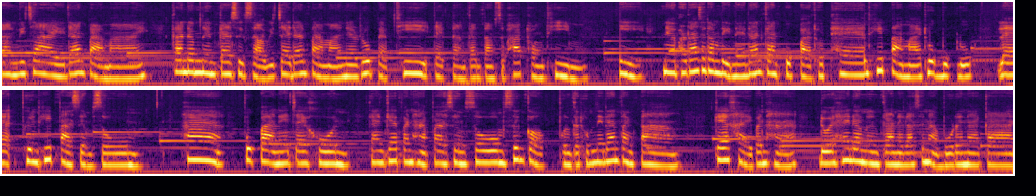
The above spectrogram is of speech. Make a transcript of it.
การวิจัย ด้านป่าไม้ การดำเนินการศึกษาวิจัยด้านป่าไม้ในรูปแบบที่แตกต่างกันตามสภาพท้องถิ่น 4. แนวพระราชดำริในด้านการปลูกป่าทดแทนที่ป่าไม้ถูกบุกรุก และพื้นที่ป่าเสื่อมโทรม 5. ปลูกป่าในใจคน การแก้ปัญหาป่าเสื่อมโทรมซึ่งก่อผลกระทบในด้านต่างๆ ก้ไขปัญหา โดยให้ดำเนินการในลักษณะบูรณาการ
